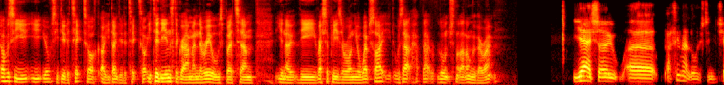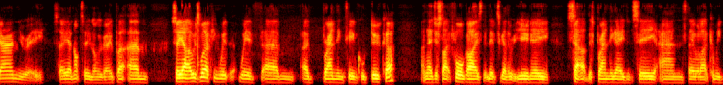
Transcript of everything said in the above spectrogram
obviously you, you, you obviously do the TikTok. Oh, you don't do the TikTok. You do the Instagram and the Reels, but um, you know the recipes are on your website. Was that that launched not that long ago, right? Yeah, so uh, I think that launched in January. So yeah, not too long ago. But um, so yeah, I was working with with um, a branding team called Duca, and they're just like four guys that live together at uni, set up this branding agency, and they were like, "Can we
